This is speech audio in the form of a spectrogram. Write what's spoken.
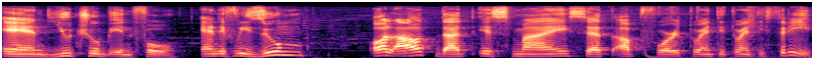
and YouTube info. And if we zoom all out, that is my setup for 2023.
